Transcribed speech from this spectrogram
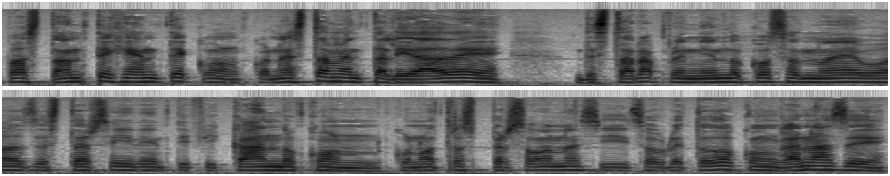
bastante gente con, con esta mentalidad de, de estar aprendiendo cosas nuevas, de estarse identificando con, con otras personas y sobre todo con ganas de,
